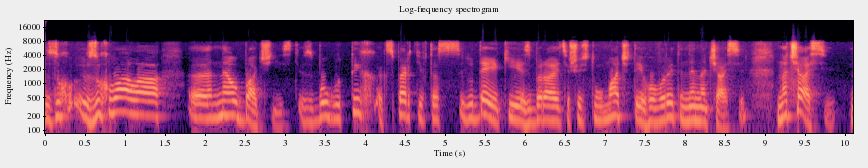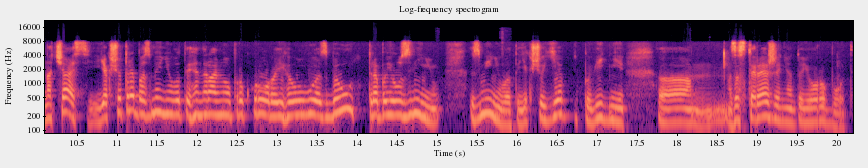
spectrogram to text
зух- зухвала е, необачність з боку тих експертів та людей, які збираються щось тлумачити і говорити не на часі. На часі, на часі. Якщо треба змінювати генерального прокурора і голову СБУ, треба його змінювати, якщо є відповідні е, застереження до його роботи.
